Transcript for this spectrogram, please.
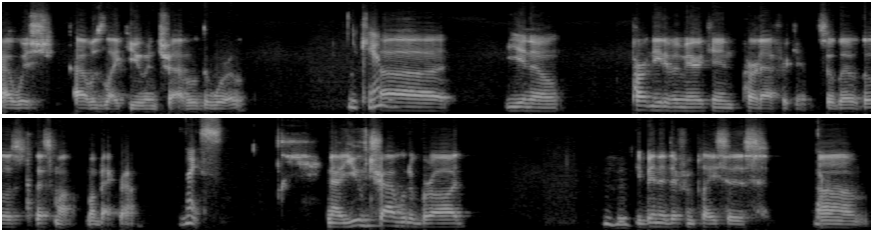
I wish I was like you and traveled the world. You can. Uh, you know, part Native American, part African. So the, those that's my my background. Nice. Now you've traveled abroad. Mm-hmm. You've been in different places. Yeah. Um,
